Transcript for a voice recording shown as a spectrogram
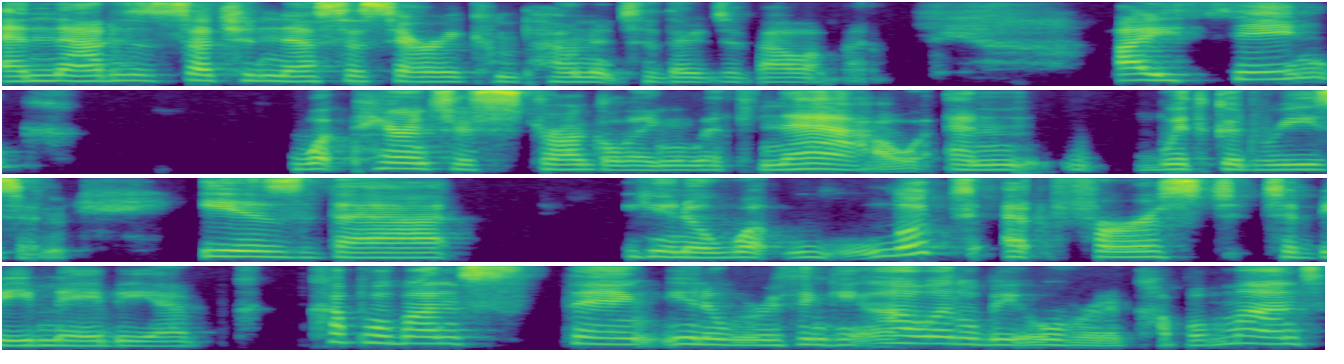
and that is such a necessary component to their development. I think what parents are struggling with now, and with good reason, is that, you know, what looked at first to be maybe a couple months thing, you know, we were thinking, oh, it'll be over in a couple months.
